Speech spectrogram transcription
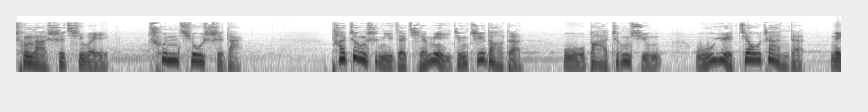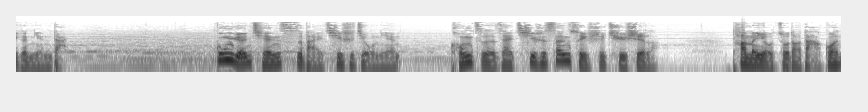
称那时期为春秋时代。它正是你在前面已经知道的五霸争雄、吴越交战的那个年代。公元前四百七十九年，孔子在七十三岁时去世了。他没有做到大官，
